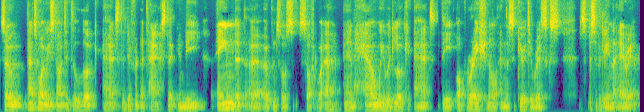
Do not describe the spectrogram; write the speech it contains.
So that's why we started to look at the different attacks that can be aimed at uh, open source software and how we would look at the operational and the security risks specifically in that area.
